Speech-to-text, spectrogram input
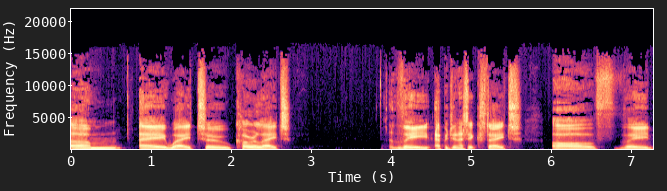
um, a way to correlate the epigenetic state of the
